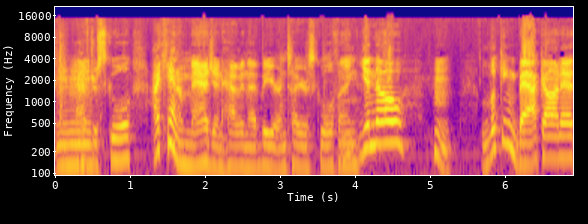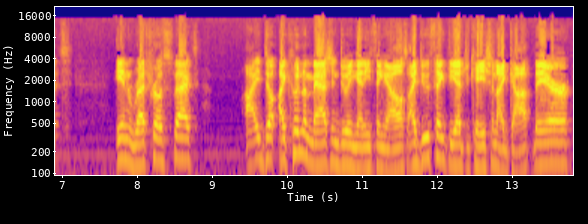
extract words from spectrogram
Mm-hmm. after school. I can't imagine having that be your entire school thing. you know, hmm. Looking back on it, in retrospect, I don't. I couldn't imagine doing anything else. I do think the education I got there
